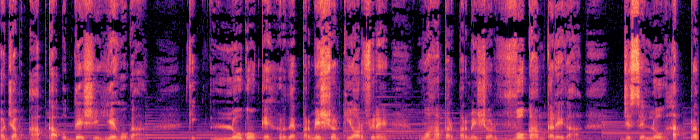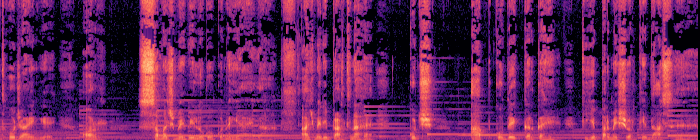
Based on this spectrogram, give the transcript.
और जब आपका उद्देश्य ये होगा कि लोगों के हृदय परमेश्वर की ओर फिरे, वहाँ पर परमेश्वर वो काम करेगा जिससे लोग हतप्रद हो जाएँगे और समझ में भी लोगों को नहीं आएगा। आज मेरी प्रार्थना है, कुछ आपको देखकर कहें कि ये परमेश्वर के दास हैं।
